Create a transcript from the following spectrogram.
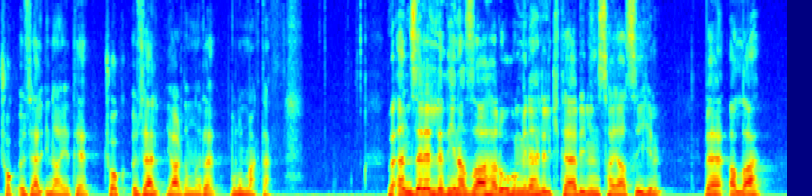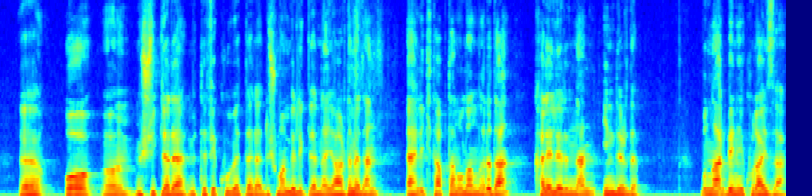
çok özel inayeti, çok özel yardımları bulunmakta. Ve enzelellezine zaharuhum min ehlil kitabi min sayasihim ve Allah e, o e, müşriklere, müttefik kuvvetlere, düşman birliklerine yardım eden ehli kitaptan olanları da kalelerinden indirdi. Bunlar Beni Kurayza.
